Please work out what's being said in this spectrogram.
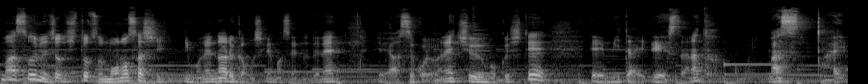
まあそういう意味でちょっと一つ物差しにもねなるかもしれませんのでね、え、明日これはね注目して、えー、見たいレースだなと思います。はい。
